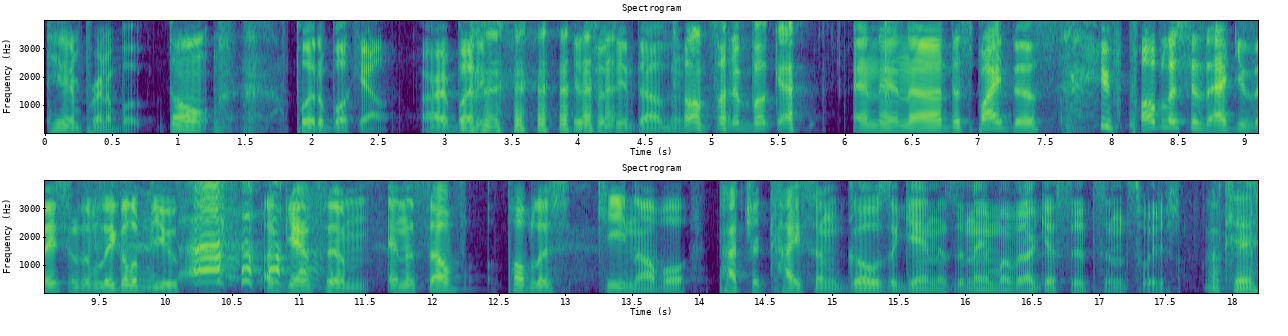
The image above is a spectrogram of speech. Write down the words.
he didn't print a book. Don't put a book out. All right, buddy. It's 15,000. De a book out. And then uh, despite this, he published his accusations of legal abuse against him in a self-published key novel, Patrick Kyson Goes Again is the name of it. I guess it's in Swedish. Okay.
